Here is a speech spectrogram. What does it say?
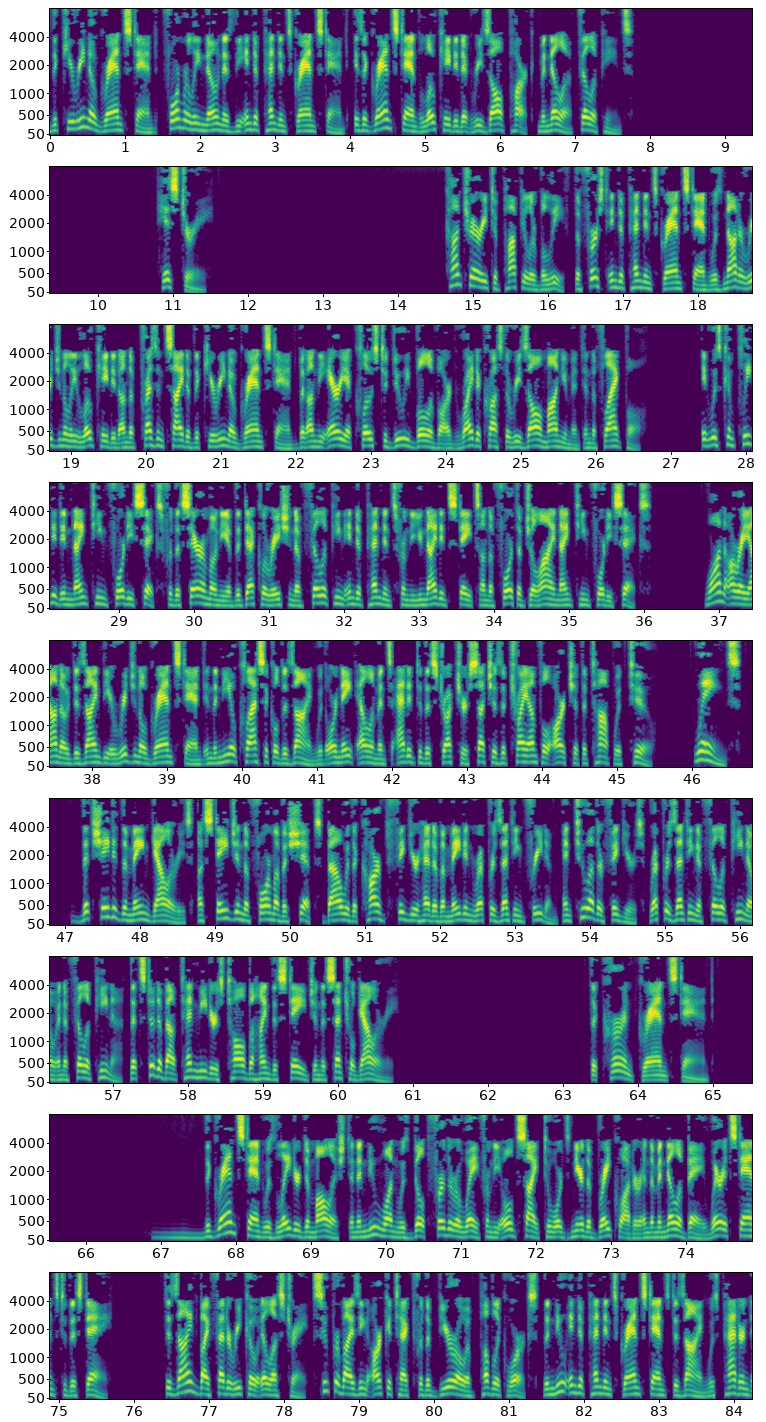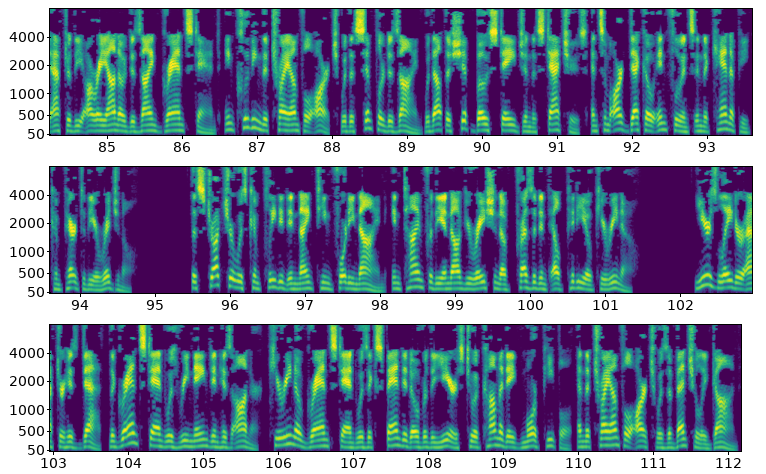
The Quirino Grandstand, formerly known as the Independence Grandstand, is a grandstand located at Rizal Park, Manila, Philippines. History Contrary to popular belief, the first Independence Grandstand was not originally located on the present site of the Quirino Grandstand but on the area close to Dewey Boulevard right across the Rizal Monument and the flagpole. It was completed in 1946 for the ceremony of the Declaration of Philippine Independence from the United States on 4 July 1946. Juan Arellano designed the original grandstand in the neoclassical design with ornate elements added to the structure such as a triumphal arch at the top with two wings that shaded the main galleries, a stage in the form of a ship's bow with a carved figurehead of a maiden representing freedom, and two other figures, representing a Filipino and a Filipina, that stood about 10 meters tall behind the stage and the central gallery. The current grandstand the grandstand was later demolished and a new one was built further away from the old site towards near the breakwater and the Manila Bay where it stands to this day. Designed by Federico Ilustre, supervising architect for the Bureau of Public Works, the new Independence Grandstand's design was patterned after the Arellano-designed grandstand, including the triumphal arch with a simpler design without the ship bow stage and the statues, and some Art Deco influence in the canopy compared to the original. The structure was completed in 1949, in time for the inauguration of President Elpidio Quirino. Years later after his death, the grandstand was renamed in his honor. Quirino Grandstand was expanded over the years to accommodate more people, and the triumphal arch was eventually gone.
